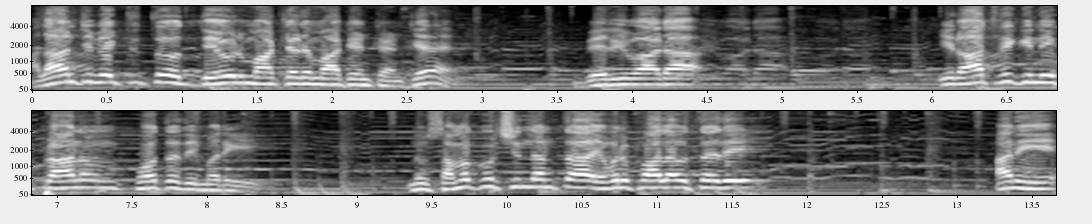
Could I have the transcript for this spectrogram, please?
అలాంటి వ్యక్తితో దేవుడు మాట్లాడే మాట ఏంటంటే వెరివాడా ఈ రాత్రికి నీ ప్రాణం పోతుంది మరి. నువ్వు సమకూర్చిందంతా ఎవరు పాలవుతుంది? అని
